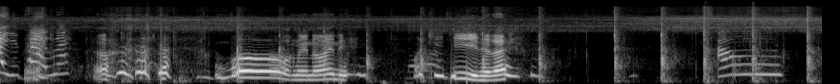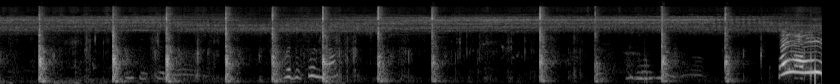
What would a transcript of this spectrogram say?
ยอย่าถ่ายไหมโบ้บักน้อยๆนี่ว่าขี้ที่เท่าไร เอามันจะขึ้นแล้วเฮ้ยเฮ้ย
